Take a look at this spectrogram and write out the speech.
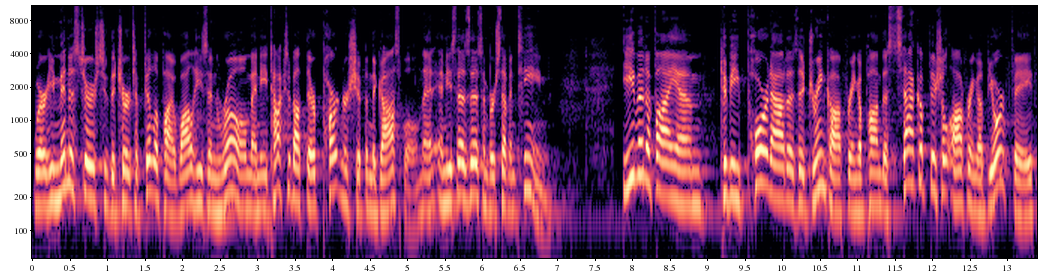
where he ministers to the church of Philippi while he's in Rome, and he talks about their partnership in the gospel. And, and he says this in verse 17. Even if I am to be poured out as a drink offering upon the sacrificial offering of your faith,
